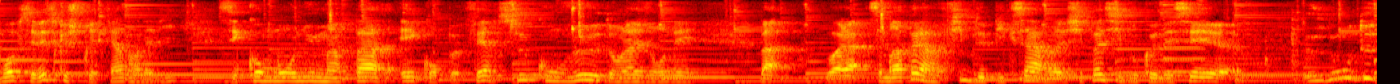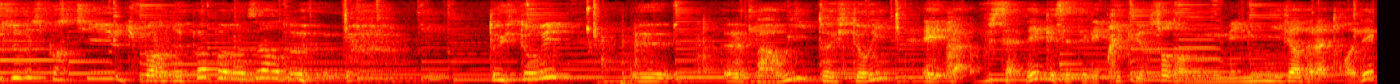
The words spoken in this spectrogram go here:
moi, vous savez ce que je préfère dans la vie C'est quand mon humain part et qu'on peut faire ce qu'on veut dans la journée. Bah, voilà, ça me rappelle un film de Pixar, euh, je sais pas si vous connaissez... Euh... Non, de c'est parti, tu parlerais pas par hasard de... Toy Story? Euh, euh, Bah oui, Toy Story. Et bah, vous savez que c'était les précurseurs dans l'univers de la 3D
